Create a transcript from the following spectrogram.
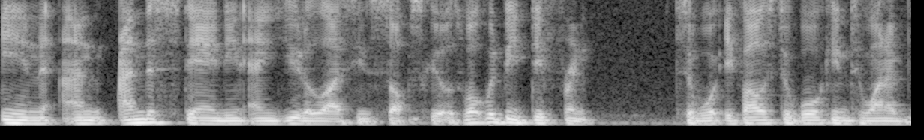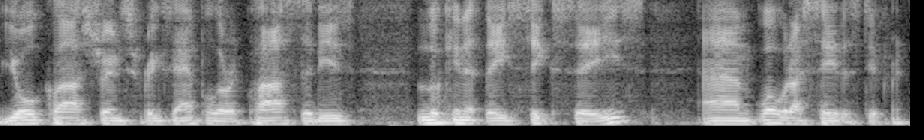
in un- understanding and utilizing soft skills? What would be different to what if I was to walk into one of your classrooms, for example, or a class that is looking at these six C's? Um, what would I see that's different?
